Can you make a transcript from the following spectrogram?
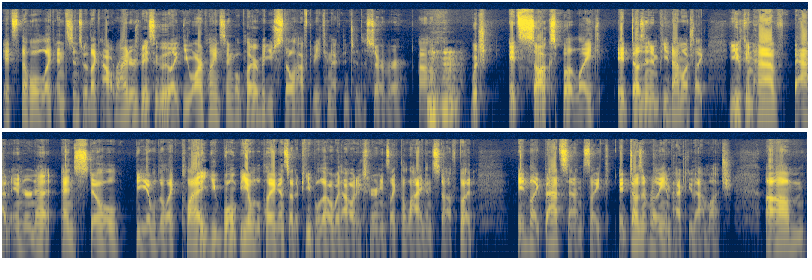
it's the whole like instance with like Outriders basically. Like you are playing single player, but you still have to be connected to the server. Um, Mhm. which it sucks, but like it doesn't impede that much. Like you can have bad internet and still be able to like play. You won't be able to play against other people though without experience like the lag and stuff. But in like that sense, like it doesn't really impact you that much. Um,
